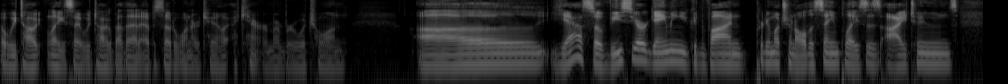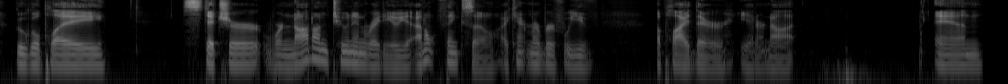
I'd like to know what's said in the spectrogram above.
oh, we talk like I said, we talk about that episode one or two. I can't remember which one. Uh, yeah. So VCR gaming you can find pretty much in all the same places: iTunes, Google Play, Stitcher. We're not on TuneIn Radio yet. I don't think so. I can't remember if we've applied there yet or not. And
